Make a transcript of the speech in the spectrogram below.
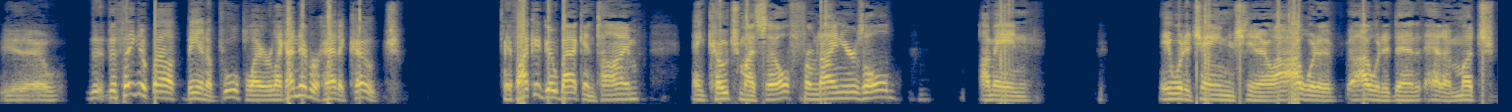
you know, the, the thing about being a pool player, like I never had a coach. If I could go back in time and coach myself from nine years old, I mean, it would have changed, you know, I would have, I would have done, had a much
